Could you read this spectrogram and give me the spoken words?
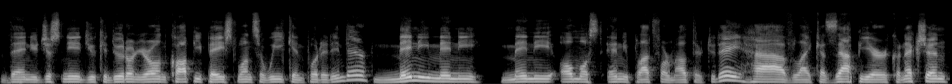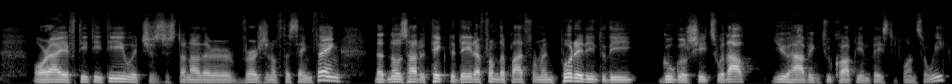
then you just need you can do it on your own copy paste once a week and put it in there many many many almost any platform out there today have like a zapier connection or ifttt which is just another version of the same thing that knows how to take the data from the platform and put it into the google sheets without you having to copy and paste it once a week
